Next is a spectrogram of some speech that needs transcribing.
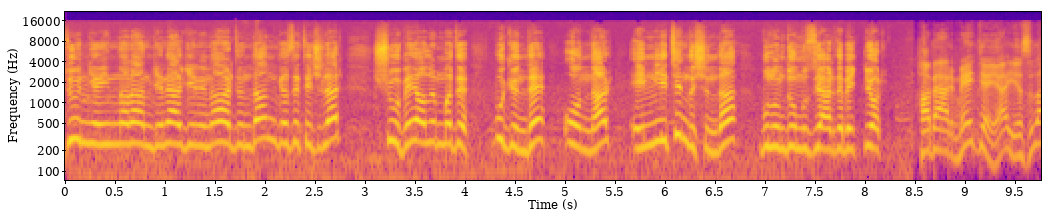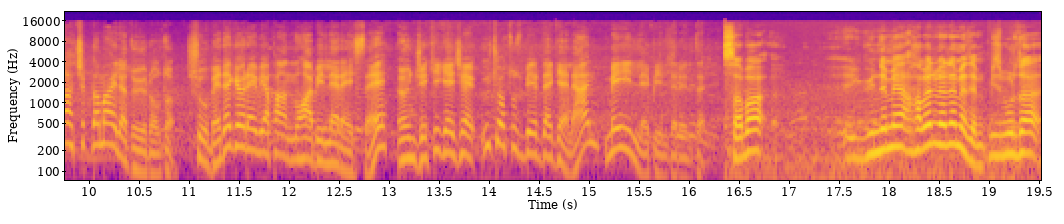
Dün yayınlanan genelgenin ardından gazeteciler şubeye alınmadı. Bugün de onlar emniyetin dışında bulunduğumuz yerde bekliyor. Haber medyaya yazılı açıklamayla duyuruldu. Şubede görev yapan muhabirlere ise önceki gece 3.31'de gelen maille bildirildi. Sabah gündeme haber veremedim. Biz burada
